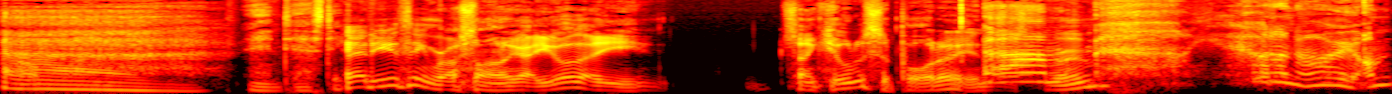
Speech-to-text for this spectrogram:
Ah, fantastic. How do you think Ross will go? You're the St Kilda supporter in this Um, room. I don't know. I'm,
